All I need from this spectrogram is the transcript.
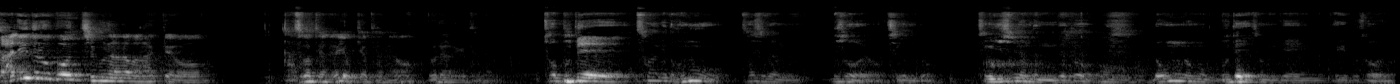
많이 들어본 질문 하나만 할게요. 가수가 편해요? 연기가 편해요? 노래하는 게 편해요? 저 무대 서는 게 너무 사실은 무서워요 지금도 지금 20년 됐는데도 너무너무 무대에 서는 게 되게 무서워요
